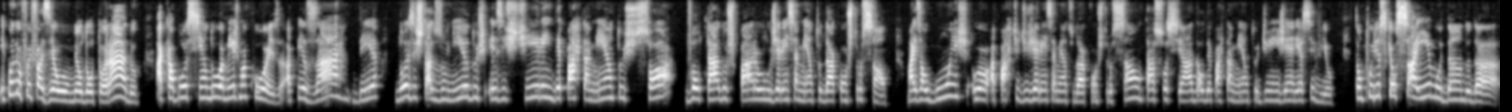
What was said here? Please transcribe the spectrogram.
E quando eu fui fazer o meu doutorado, acabou sendo a mesma coisa, apesar de nos Estados Unidos existirem departamentos só voltados para o gerenciamento da construção. Mas alguns, a parte de gerenciamento da construção está associada ao departamento de engenharia civil. Então, por isso que eu saí mudando da,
